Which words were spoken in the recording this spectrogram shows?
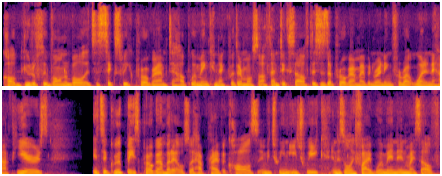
called Beautifully Vulnerable. It's a six week program to help women connect with their most authentic self. This is a program I've been running for about one and a half years. It's a group based program, but I also have private calls in between each week. And it's only five women and myself.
